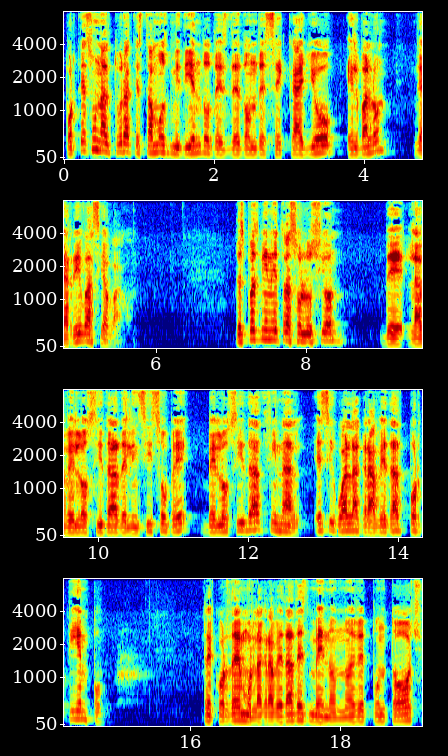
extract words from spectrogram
porque es una altura que estamos midiendo desde donde se cayó el balón, de arriba hacia abajo. Después viene otra solución de la velocidad del inciso B. Velocidad final es igual a gravedad por tiempo. Recordemos, la gravedad es menos 9.8.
